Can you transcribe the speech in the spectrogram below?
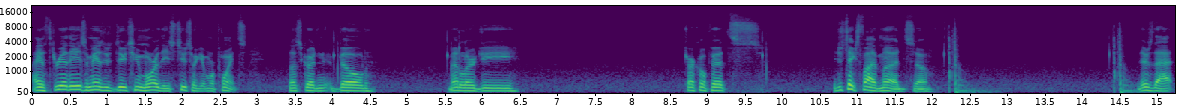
I have three of these. I may as well do two more of these too so I get more points. So let's go ahead and build metallurgy, charcoal pits. It just takes five mud, so there's that.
